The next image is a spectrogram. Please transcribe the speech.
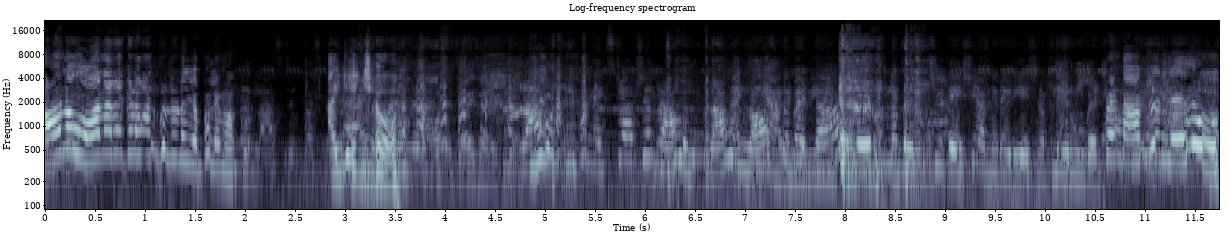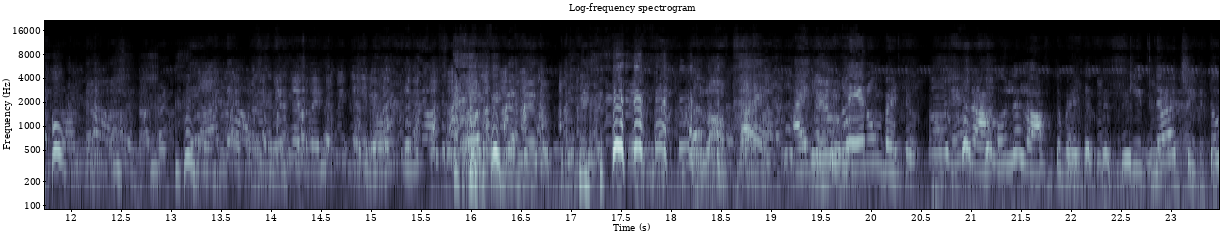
అవును ఓనర్ ఎక్కడ అనుకుంటాడో చెప్పలే మాకు. అయ్యో ఇప్పుడు next option Rahul. Rahul loft bed play రూమ్లో బెడ్ షీట్ వేసి అన్ని రెడీ చేసిన ప్లే రూమ్ బెడ్ ఆప్షన్ లేదు. అయితే play room bed okay Rahul loft bed కింద చిట్టు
